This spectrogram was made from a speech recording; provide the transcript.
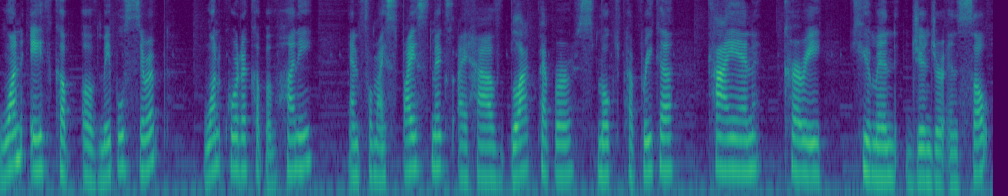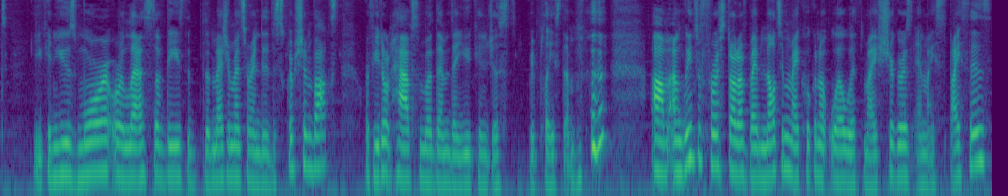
one eighth cup of maple syrup, one quarter cup of honey, and for my spice mix, I have black pepper, smoked paprika, cayenne, curry, cumin, ginger, and salt. You can use more or less of these. The, measurements are in the description box. Or if you don't have some of them, then you can just replace them. um, I'm going to first start off by melting my coconut oil with my sugars and my spices.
